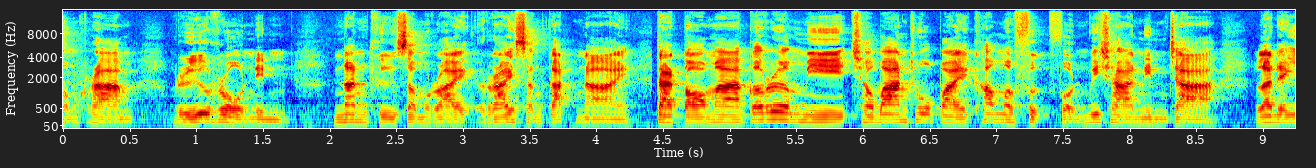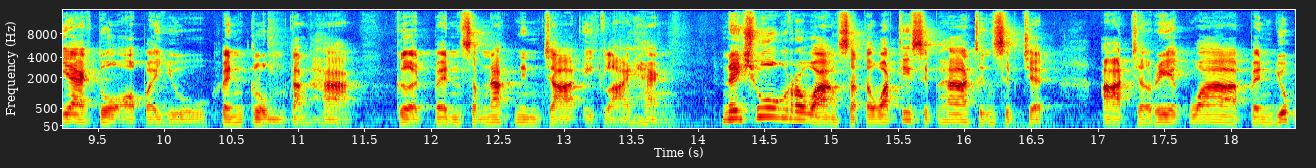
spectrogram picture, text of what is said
สงคราม หรือโรนิน นั่นคือซามูไรไร้สังกัดนาย แต่ต่อมาก็เริ่มมีชาวบ้านทั่วไปเข้ามาฝึกฝนวิชานินจา และได้แยกตัวออกไปอยู่ เป็นกลุ่มต่างหาก เกิดเป็นสำนักนินจาอีกหลายแห่ง ในช่วงระหว่างศตวรรษที่ 15ถึง17 อาจจะเรียกว่าเป็นยุค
